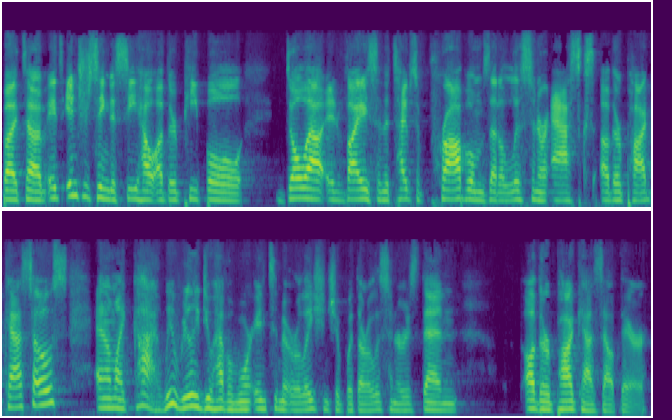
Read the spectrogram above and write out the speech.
But um, it's interesting to see how other people dole out advice and the types of problems that a listener asks other podcast hosts. And I'm like, God, we really do have a more intimate relationship with our listeners than other podcasts out there.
